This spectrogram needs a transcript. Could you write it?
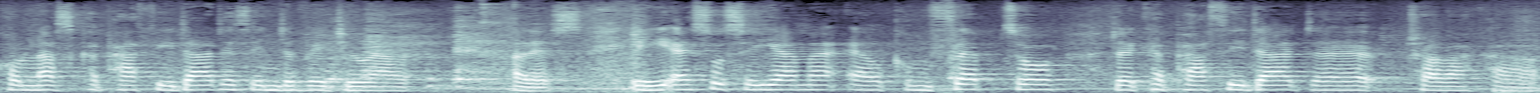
con las capacidades individuales. Y eso se llama el concepto de capacidad de trabajar.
